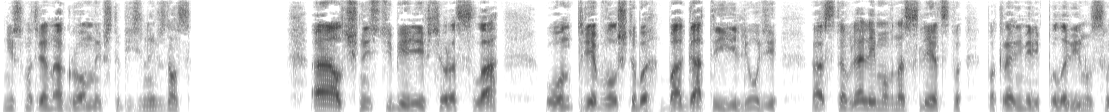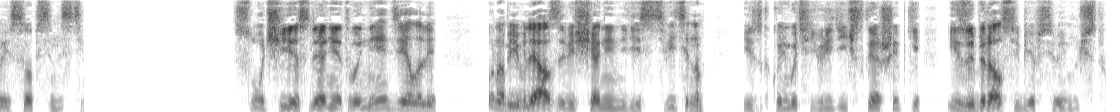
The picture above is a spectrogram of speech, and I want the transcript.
несмотря на огромный вступительный взнос. Алчность Тиберия все росла, он требовал, чтобы богатые люди оставляли ему в наследство, по крайней мере, половину своей собственности. В случае, если они этого не делали, он объявлял завещание недействительным из-за какой-нибудь юридической ошибки и забирал себе все имущество.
